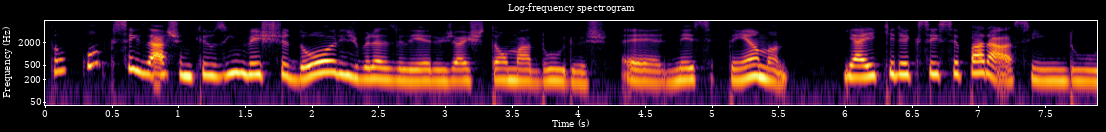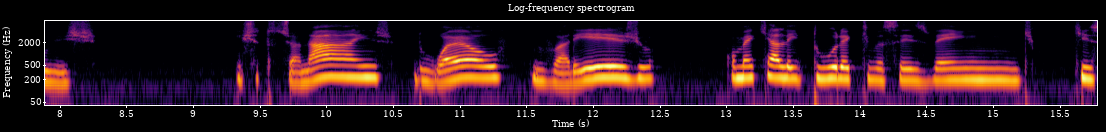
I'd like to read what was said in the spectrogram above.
Então, quanto que vocês acham que os investidores brasileiros já estão maduros é, nesse tema? E aí queria que vocês separassem dos institucionais, do wealth, do varejo. Como é que é a leitura que vocês veem? Que,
